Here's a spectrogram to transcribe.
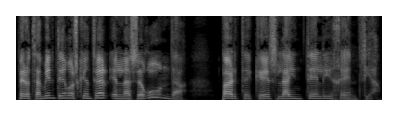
Pero también tenemos que entrar en la segunda parte que es la inteligencia.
